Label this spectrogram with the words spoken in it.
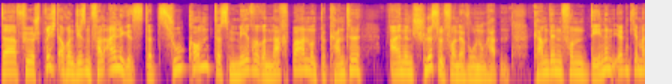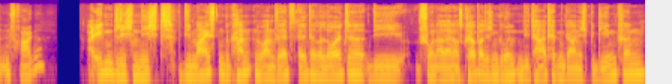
Dafür spricht auch in diesem Fall einiges. Dazu kommt, dass mehrere Nachbarn und Bekannte einen Schlüssel von der Wohnung hatten. Kam denn von denen irgendjemand in Frage? Eigentlich nicht. Die meisten Bekannten waren selbst ältere Leute, die schon allein aus körperlichen Gründen die Tat hätten gar nicht begehen können.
